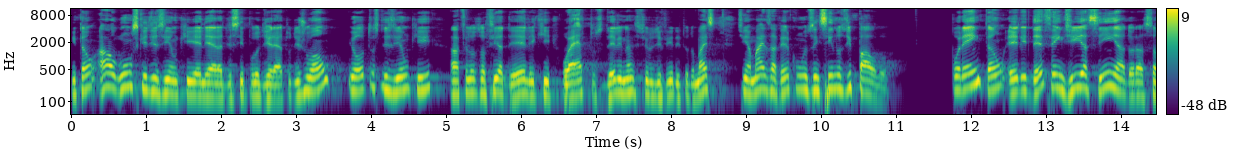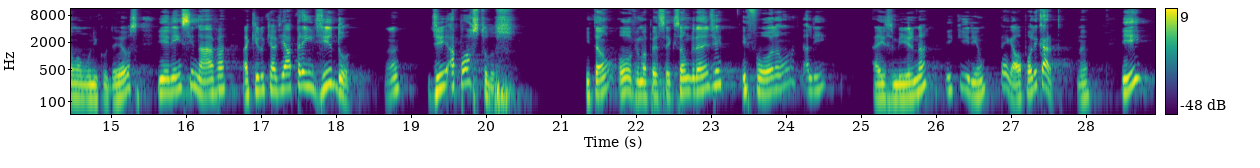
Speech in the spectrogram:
Então, há alguns que diziam que ele era discípulo direto de João, e outros diziam que a filosofia dele, que o ethos dele, né, estilo de vida e tudo mais, tinha mais a ver com os ensinos de Paulo. Porém, então, ele defendia sim a adoração ao único Deus e ele ensinava aquilo que havia aprendido né, de apóstolos. Então, houve uma perseguição grande e foram ali a Esmirna e queriam pegar o Policarpo. Né? E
